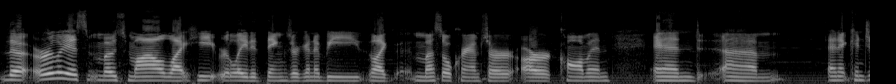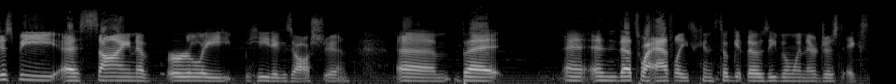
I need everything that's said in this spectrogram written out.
the earliest, most mild, like heat related things are going to be like muscle cramps are, are common, and um, and it can just be a sign of early heat exhaustion. Um, but and, and that's why athletes can still get those even when they're just ex-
